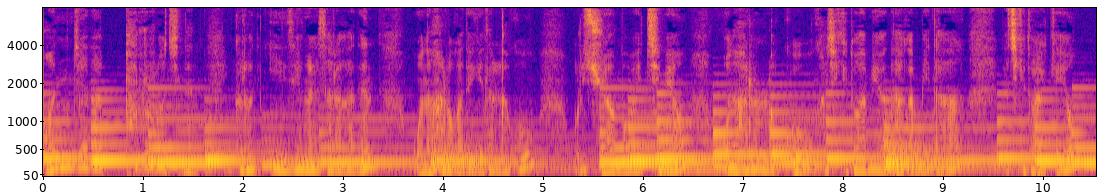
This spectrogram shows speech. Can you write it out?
언제나 푸르러지는 그런 인생을 살아가는 오늘 하루가 되게 달라고 우리 주여 한번 외치며 오늘 하루를 놓고 같이 기도하며 나아갑니다. 같이 기도할게요.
